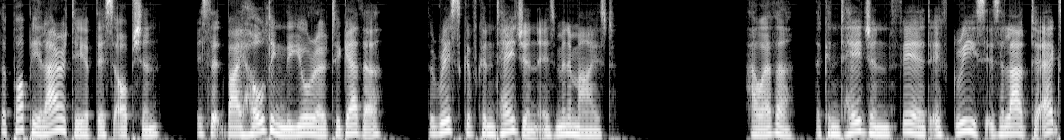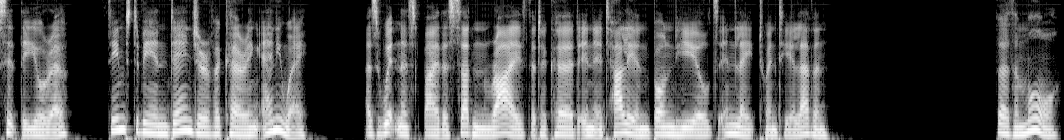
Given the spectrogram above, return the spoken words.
The popularity of this option is that by holding the euro together, the risk of contagion is minimized. However, the contagion feared if Greece is allowed to exit the euro seems to be in danger of occurring anyway, as witnessed by the sudden rise that occurred in Italian bond yields in late 2011. Furthermore,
